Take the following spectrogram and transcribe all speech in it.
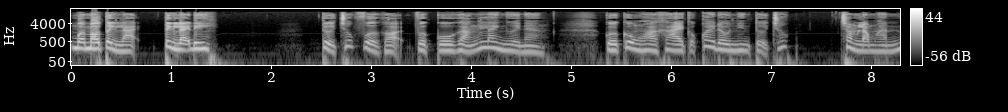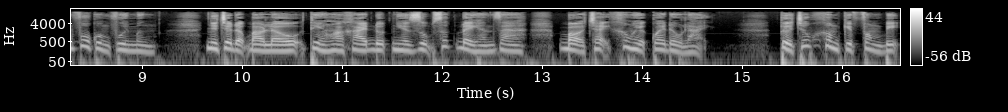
muội mau tỉnh lại, tỉnh lại đi. Tử Trúc vừa gọi vừa cố gắng lay người nàng. Cuối cùng Hòa Khai cũng quay đầu nhìn Tử Trúc. Trong lòng hắn vô cùng vui mừng. Nhưng chưa được bao lâu thì Hòa Khai đột nhiên dụng sức đẩy hắn ra, bỏ chạy không hề quay đầu lại. Tử Trúc không kịp phòng bị,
